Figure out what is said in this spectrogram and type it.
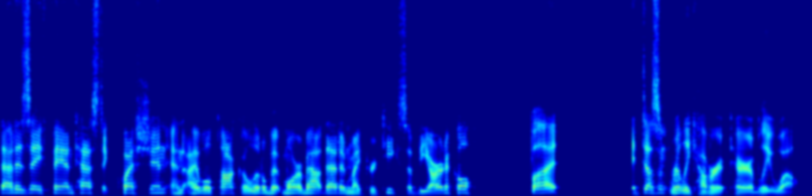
That is a fantastic question, and I will talk a little bit more about that in my critiques of the article, but it doesn't really cover it terribly well.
